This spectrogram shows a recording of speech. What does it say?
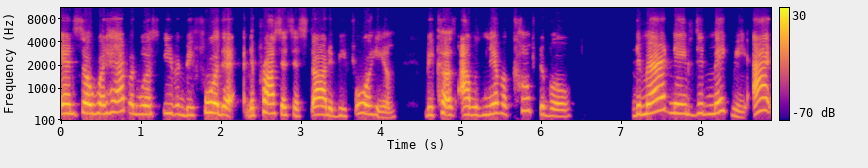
And so what happened was even before that, the process had started before him because I was never comfortable. The married names didn't make me. I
